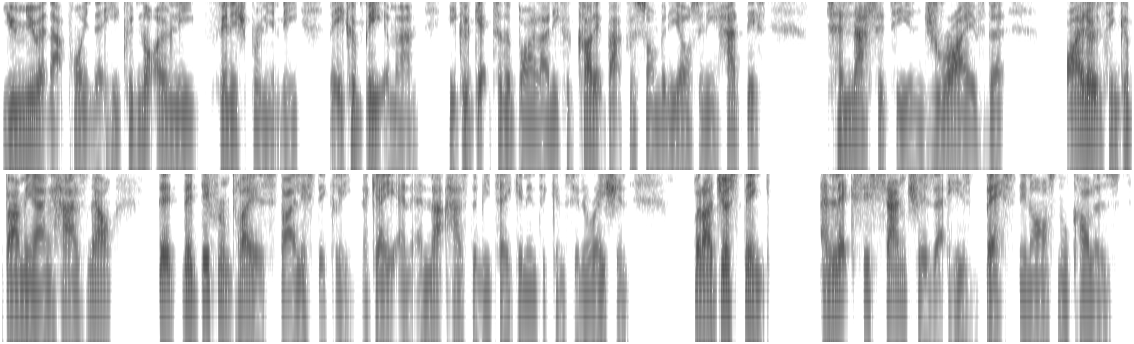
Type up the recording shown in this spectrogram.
you knew at that point that he could not only finish brilliantly, but he could beat a man. He could get to the byline. He could cut it back for somebody else. And he had this tenacity and drive that I don't think Aubameyang has. Now, they're, they're different players stylistically, okay? And, and that has to be taken into consideration. But I just think Alexis Sanchez at his best in Arsenal colours –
